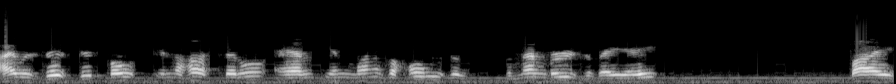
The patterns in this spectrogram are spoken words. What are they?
I was visited both in the hospital and in one of the homes of the members of AA by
